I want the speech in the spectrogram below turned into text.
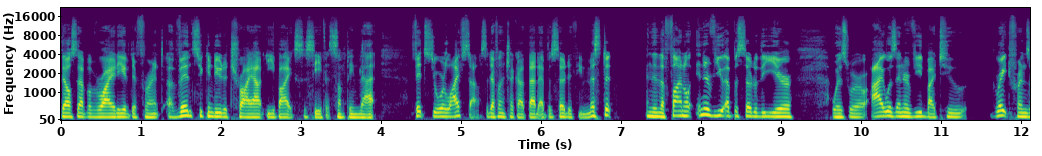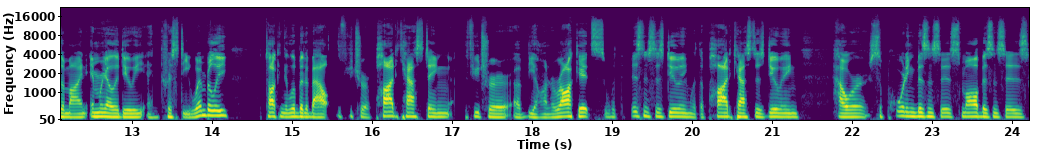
They also have a variety of different events you can do to try out e bikes to see if it's something that fits your lifestyle. So definitely check out that episode if you missed it. And then the final interview episode of the year was where I was interviewed by two great friends of mine, Emriella Dewey and Christy Wimberly talking a little bit about the future of podcasting, the future of Beyond Rockets, what the business is doing, what the podcast is doing, how we're supporting businesses, small businesses,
